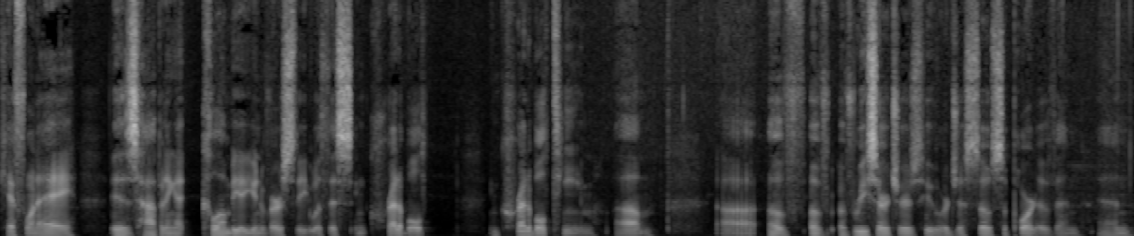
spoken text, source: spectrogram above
KIF1A is happening at Columbia University with this incredible, incredible team um, uh, of, of of researchers who are just so supportive and and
